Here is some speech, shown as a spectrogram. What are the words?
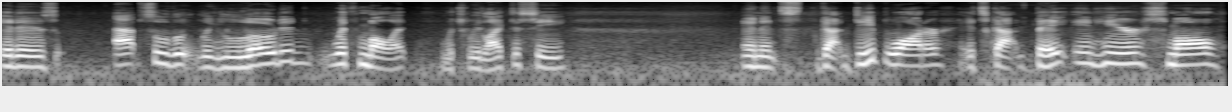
It is absolutely loaded with mullet, which we like to see. And it's got deep water. It's got bait in here, small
